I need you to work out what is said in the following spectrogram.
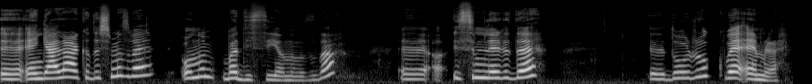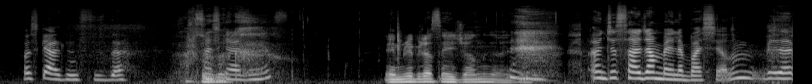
e, engelli arkadaşımız ve onun buddy'si yanımızda. E, isimleri de e, Doruk ve Emre. Hoş geldiniz siz de. Hoş geldiniz. Emre biraz heyecanlı galiba. Önce Sercan Bey'le başlayalım. Bir de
